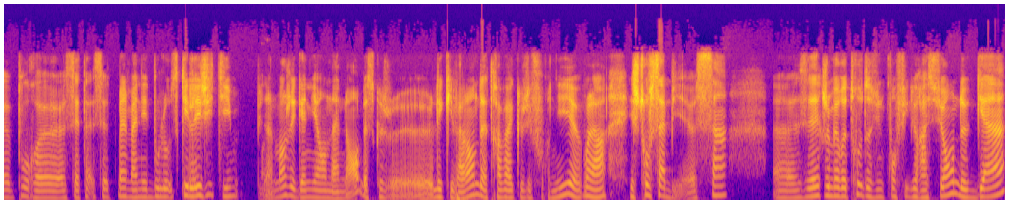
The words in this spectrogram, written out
euh, pour euh, cette, cette même année de boulot, ce qui est légitime. Finalement, j'ai gagné en un an parce que l'équivalent d'un travail que j'ai fourni, voilà. Et je trouve ça bien, sain. C'est-à-dire que je me retrouve dans une configuration de gain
